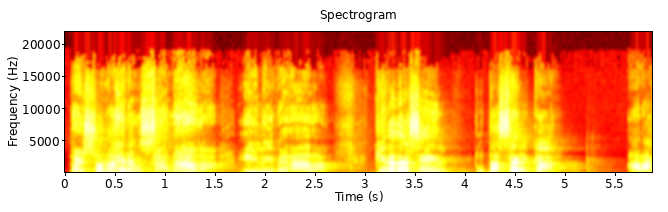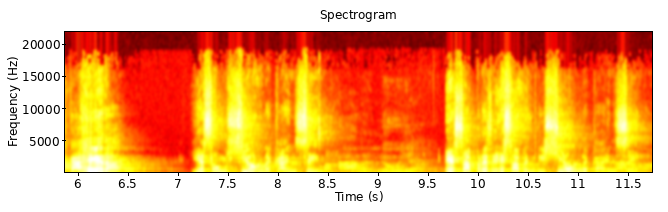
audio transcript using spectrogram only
Personas eran sanadas y liberadas. Quiere decir, tú te acercas a la cajera y esa unción le cae encima. Esa, esa bendición le cae encima.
